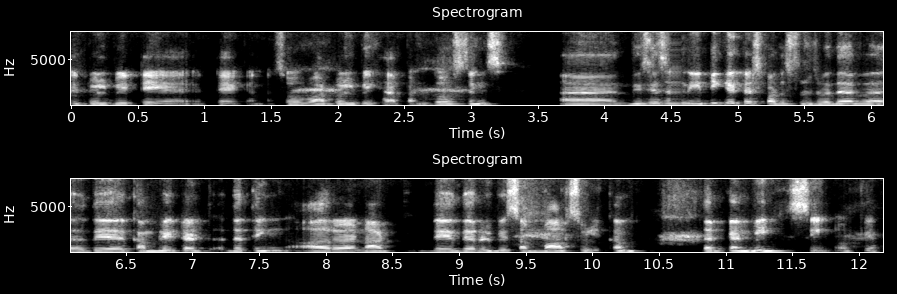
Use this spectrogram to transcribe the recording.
it will be ta taken. So what will be happen? Those things uh, this is an indicators for the students whether uh, they completed the thing or not. They, there will be some marks will come that can be seen okay?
